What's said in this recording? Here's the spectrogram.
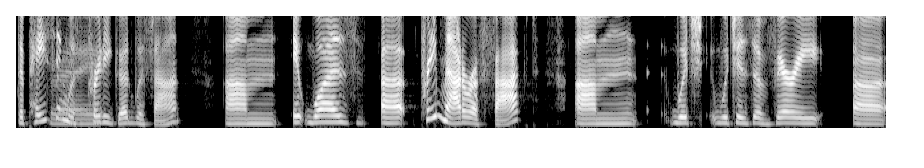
the pacing right. was pretty good with that um, it was uh, pretty matter of fact um, which which is a very uh,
